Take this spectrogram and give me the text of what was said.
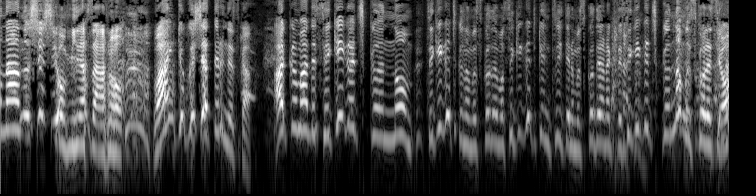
ーナーの趣旨を皆さんあの湾曲しちゃってるんですか？あくまで関口くんの関口くんの息子でも関口くんについてる息子ではなくて関口くんの息子ですよ。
